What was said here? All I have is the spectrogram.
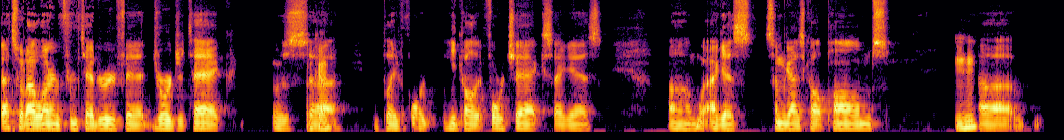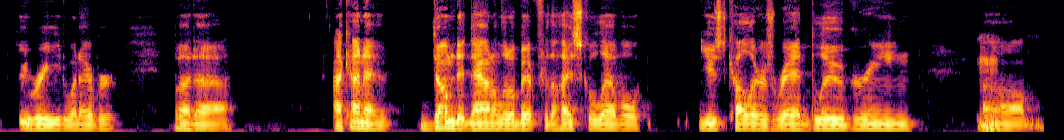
that's what I learned from Ted Roof at Georgia Tech. It was okay. uh, he played four. He called it four checks, I guess. Um, I guess some guys call it palms, mm-hmm. uh, read whatever. But uh, I kind of dumbed it down a little bit for the high school level. Used colors red, blue, green, mm-hmm. um,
